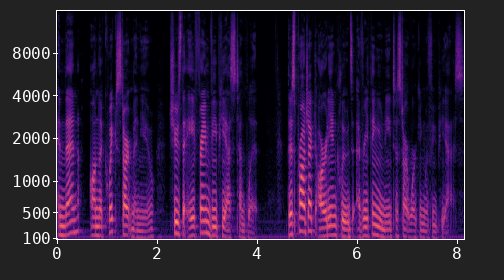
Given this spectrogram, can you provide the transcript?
and then, on the Quick Start menu, choose the A-Frame VPS template. This project already includes everything you need to start working with VPS.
